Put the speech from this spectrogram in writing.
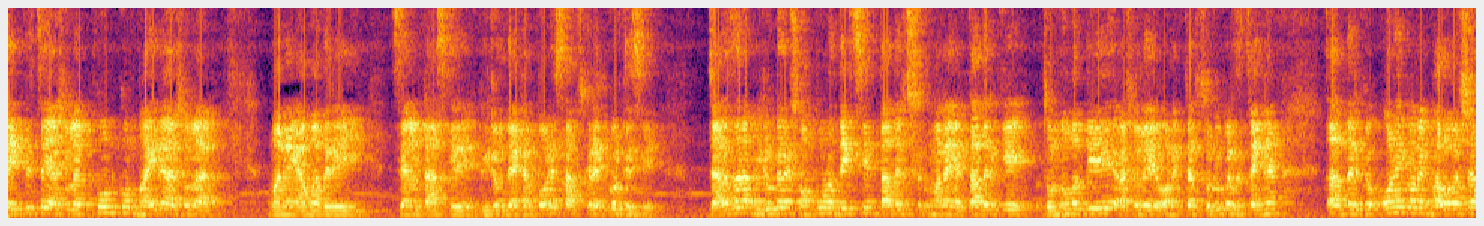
দেখতে চাই আসলে কোন কোন ভাইরা আসলে মানে আমাদের এই চ্যানেলটা আজকে ভিডিও দেখার পরে সাবস্ক্রাইব করতেছে। যারা যারা ভিডিওটা সম্পূর্ণ দেখছেন, তাদের মানে তাদেরকে ধন্যবাদ দিয়ে আসলে অনেকটা ছোট করতে চাই না। তাদেরকে অনেক অনেক ভালোবাসা।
